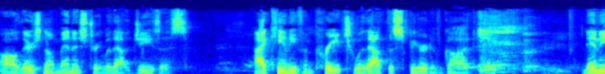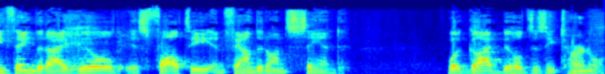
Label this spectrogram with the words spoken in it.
Oh, there's no ministry without Jesus. I can't even preach without the Spirit of God. Anything that I build is faulty and founded on sand. What God builds is eternal.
